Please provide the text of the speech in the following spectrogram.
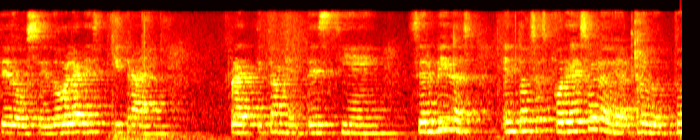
de 12 dólares y traen prácticamente 100 servidas. Entonces por eso le doy al producto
